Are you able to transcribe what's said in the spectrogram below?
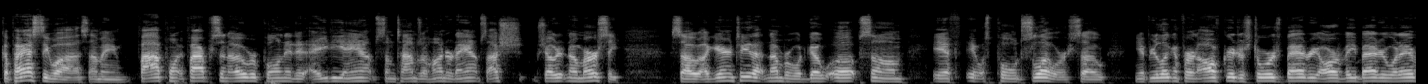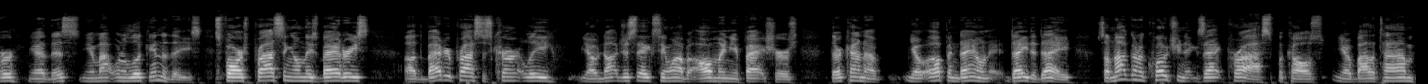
Capacity wise, I mean, 5.5% over, pulling it at 80 amps, sometimes 100 amps. I sh showed it no mercy. So I guarantee that number would go up some if it was pulled slower. So if you're looking for an off-grid or storage battery, RV battery, whatever, yeah, this you might want to look into these. As far as pricing on these batteries, uh, the battery price is currently, you know, not just XZNY, but all manufacturers, they're kind of, you know, up and down day to day. So I'm not going to quote you an exact price because, you know, by the time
